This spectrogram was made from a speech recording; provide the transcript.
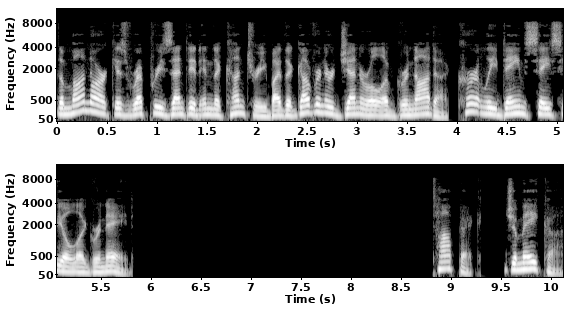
The monarch is represented in the country by the Governor-General of Grenada, currently Dame Cécile La Grenade. Jamaica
